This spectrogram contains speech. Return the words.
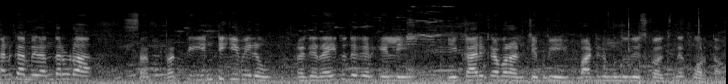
కనుక మీరందరూ కూడా స- ప్రతి ఇంటికి మీరు ప్రతి రైతు దగ్గరికి వెళ్ళి ఈ కార్యక్రమాలను చెప్పి వాటిని ముందు తీసుకోవాల్సిందే కోరుతాం.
